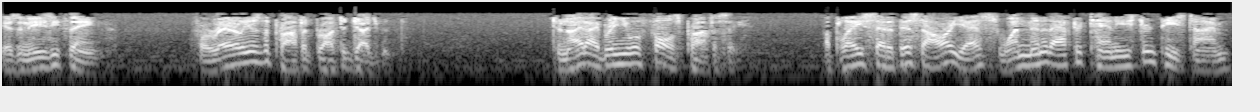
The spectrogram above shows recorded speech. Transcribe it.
is an easy thing, for rarely is the prophet brought to judgment. Tonight I bring you a false prophecy. A play set at this hour, yes, one minute after ten Eastern peacetime,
